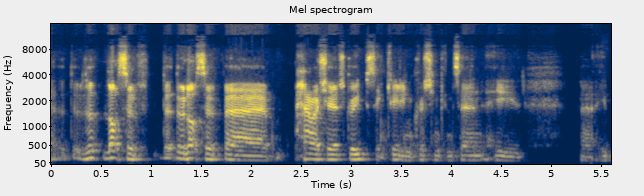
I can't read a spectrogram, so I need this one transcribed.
uh, lots of there were lots of uh, parachurch groups, including Christian Concern, who uh, who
